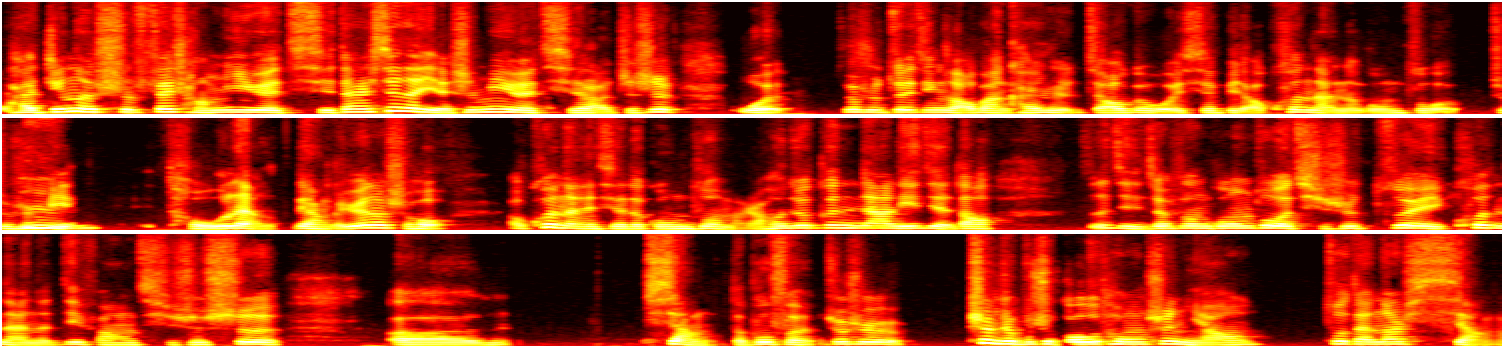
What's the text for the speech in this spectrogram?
我还真的是非常蜜月期，但是现在也是蜜月期了，只是我就是最近老板开始交给我一些比较困难的工作，就是比头两两个月的时候啊困难一些的工作嘛，然后就更加理解到自己这份工作其实最困难的地方其实是，呃，想的部分，就是甚至不是沟通，是你要。坐在那儿想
